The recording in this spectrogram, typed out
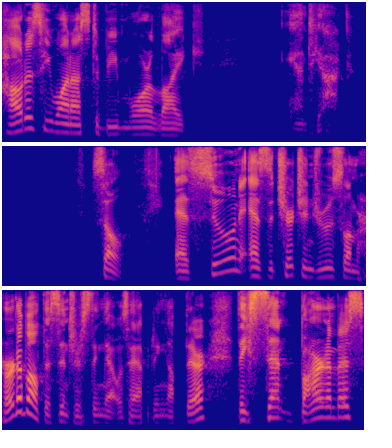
How does He want us to be more like Antioch? So, as soon as the church in Jerusalem heard about this interesting that was happening up there, they sent Barnabas,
